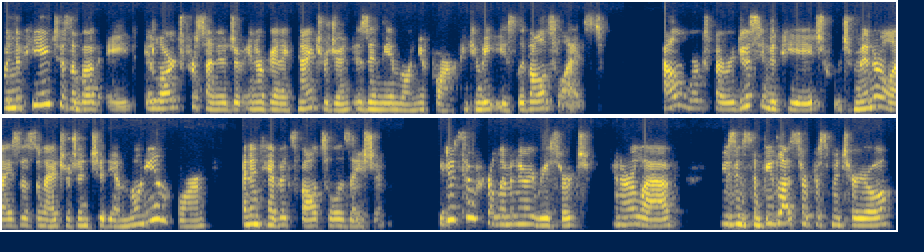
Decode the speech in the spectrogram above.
When the pH is above 8, a large percentage of inorganic nitrogen is in the ammonia form and can be easily volatilized. Alum works by reducing the pH, which mineralizes the nitrogen to the ammonium form and inhibits volatilization. We did some preliminary research in our lab using some feedlot surface material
